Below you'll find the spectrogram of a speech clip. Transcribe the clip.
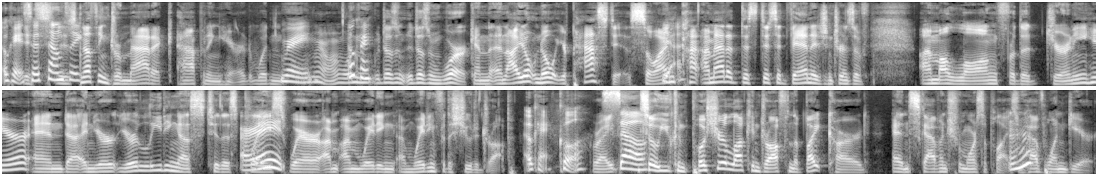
Okay, so it it's- sounds there's like nothing dramatic happening here. It wouldn't, Right. You know, it, wouldn't- Okay. it doesn't. It doesn't work, and and I don't know what your past is, so I'm Yeah. kind, I'm at a this disadvantage in terms of I'm along for the journey here, and uh, and you're you're leading us to this All place right. where I'm I'm waiting I'm waiting for the shoe to drop, Okay, cool. right? So, so you can push your luck and draw from the bite card and scavenge for more supplies. Mm-hmm. You have one gear.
